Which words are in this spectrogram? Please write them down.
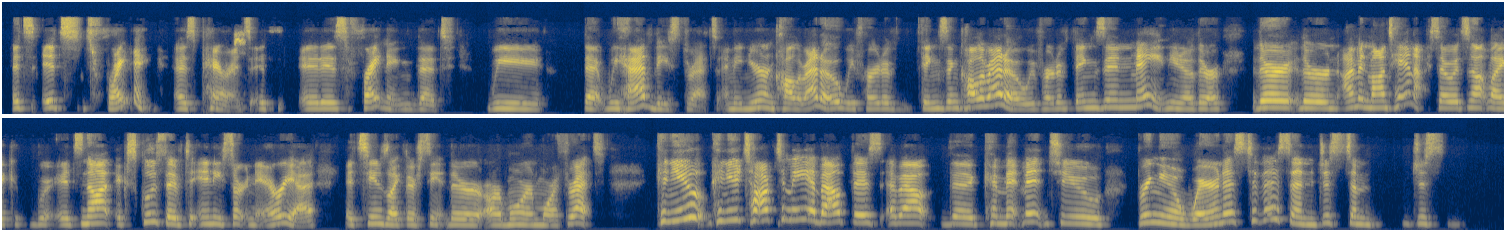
It's it's it's frightening as parents. It's it is frightening that we that we have these threats. I mean, you're in Colorado. We've heard of things in Colorado. We've heard of things in Maine. You know, they're they're they're. I'm in Montana, so it's not like we're. It's not exclusive to any certain area. It seems like there's there are more and more threats. Can you can you talk to me about this about the commitment to bringing awareness to this and just some just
